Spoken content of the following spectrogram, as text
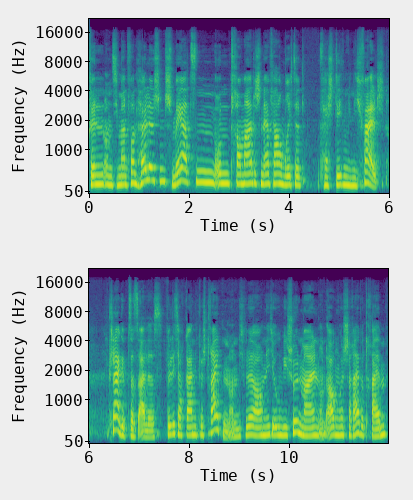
Wenn uns jemand von höllischen Schmerzen und traumatischen Erfahrungen berichtet, versteht mich nicht falsch. Klar gibt es das alles, will ich auch gar nicht bestreiten und ich will auch nicht irgendwie schön malen und Augenwischerei betreiben.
